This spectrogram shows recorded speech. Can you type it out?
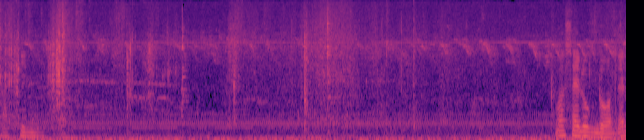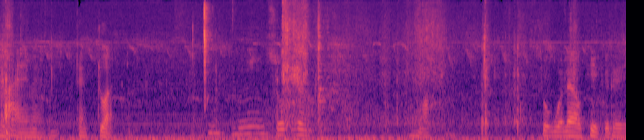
กับกินว่าใส่ลูกโดดได้หลายไหมแต่จวดนี่สุกเลยสุกไว้แล้วพี่ก็เลย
